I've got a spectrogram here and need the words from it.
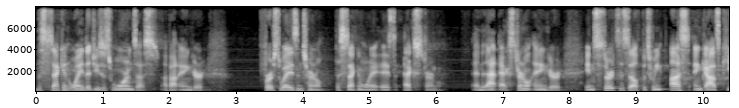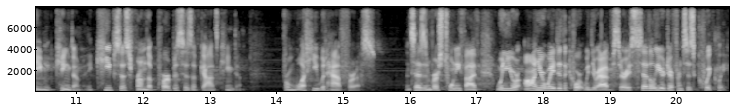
The second way that Jesus warns us about anger, first way is internal, the second way is external. And that external anger inserts itself between us and God's kingdom. It keeps us from the purposes of God's kingdom, from what He would have for us. It says in verse 25 When you are on your way to the court with your adversary, settle your differences quickly.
